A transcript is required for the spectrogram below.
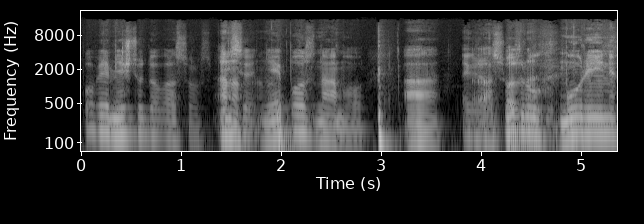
poviem, neštudoval som v spise, ano, ano. nepoznám ho. A, a súdruh Murín e,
